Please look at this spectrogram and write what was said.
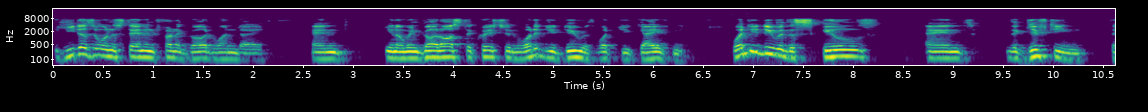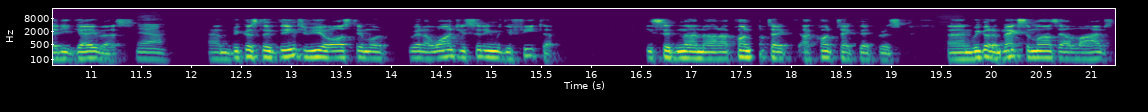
he doesn't want to stand in front of God one day. And, you know, when God asked the question, What did you do with what you gave me? What do you do with the skills and the gifting that He gave us? Yeah. Um, because the, the interviewer asked him, well, when I want you sitting with your feet up. he said, no, no, I can't take, I can't take that risk. Um, we've got to maximize our lives.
